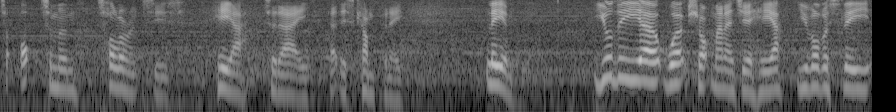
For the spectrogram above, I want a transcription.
to optimum tolerances here today at this company. Liam, you're the uh, workshop manager here. You've obviously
